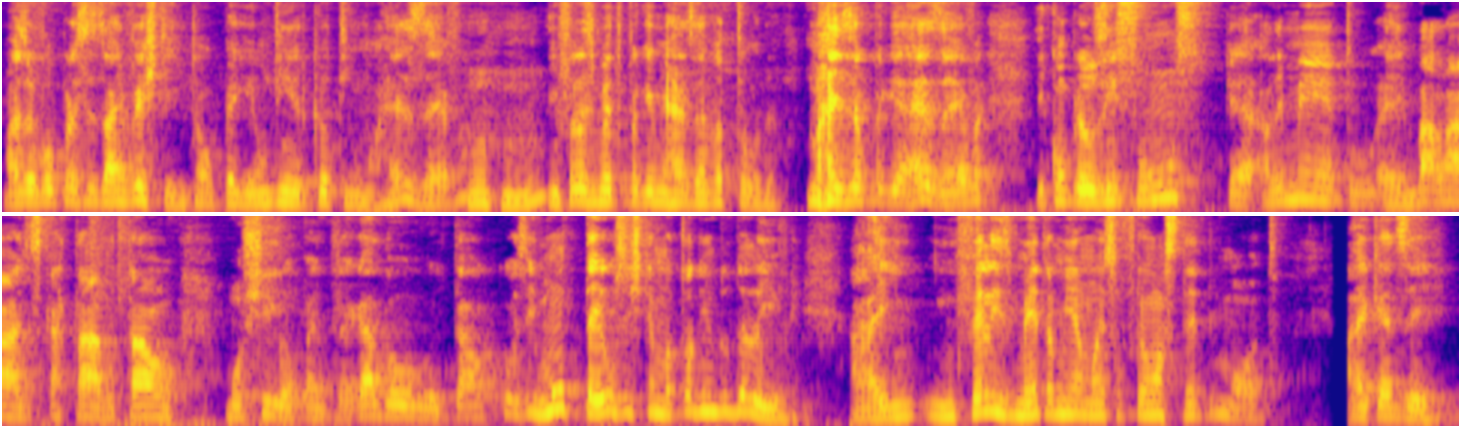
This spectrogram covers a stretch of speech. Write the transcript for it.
Mas eu vou precisar investir. Então eu peguei um dinheiro que eu tinha, uma reserva. Uhum. Infelizmente eu peguei minha reserva toda. Mas eu peguei a reserva e comprei os insumos, que é alimento, é, embalagem, descartável e tal, mochila para entregador e tal, coisa. E montei o sistema todo do delivery. Aí, infelizmente, a minha mãe sofreu um acidente de moto. Aí quer dizer,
